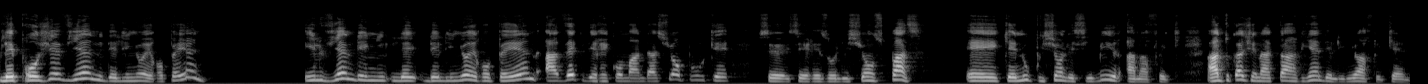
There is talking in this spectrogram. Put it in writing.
Les projets viennent de l'Union européenne. Ils viennent de, l'Union européenne avec des recommandations pour que ces résolutions se passent et que nous puissions les subir en Afrique. En tout cas, je n'attends rien de l'Union africaine.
